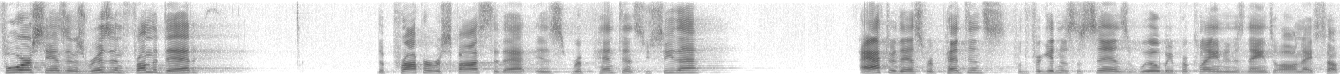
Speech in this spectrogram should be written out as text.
for our sins and is risen from the dead, the proper response to that is repentance. You see that? After this, repentance for the forgiveness of sins will be proclaimed in his name to all nations. So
